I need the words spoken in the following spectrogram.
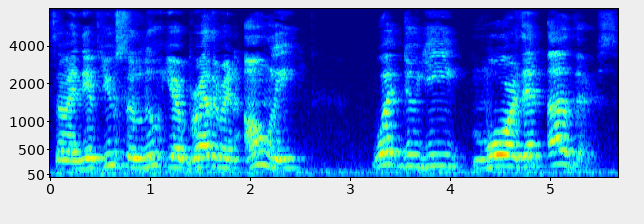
So and if you salute your brethren only, what do ye more than others?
